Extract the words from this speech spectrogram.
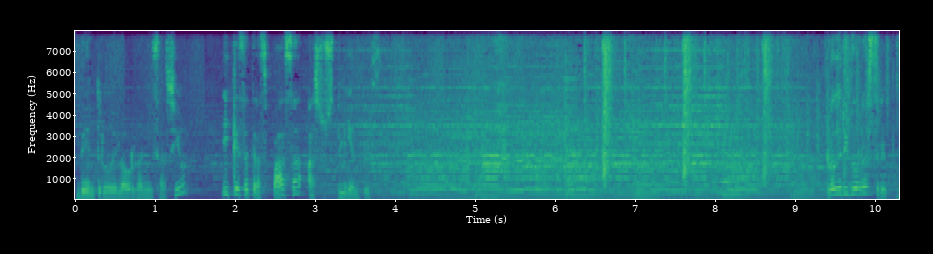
dentro de la organización y que se traspasa a sus clientes. Rodrigo Restrepo,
